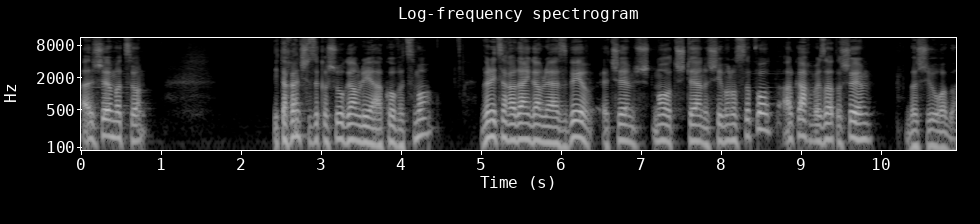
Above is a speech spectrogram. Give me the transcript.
על שם הצאן. ייתכן שזה קשור גם ליעקב עצמו, ונצטרך עדיין גם להסביר את שם שמות שתי הנשים הנוספות, על כך בעזרת השם בשיעור הבא.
